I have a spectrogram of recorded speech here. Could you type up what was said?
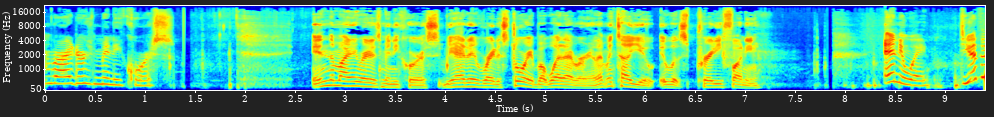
Writers mini course. In the Mighty Writers mini course, we had to write a story about whatever, and let me tell you, it was pretty funny. Anyway, the other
